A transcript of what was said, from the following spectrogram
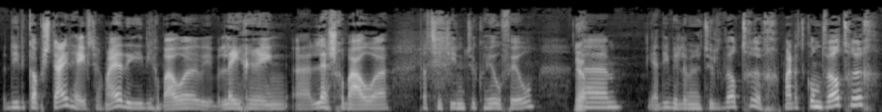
die de capaciteit heeft, zeg maar. hè, Die, die gebouwen, legering, eh, lesgebouwen, dat zit hier natuurlijk heel veel. Ja. Ja. ja, die willen we natuurlijk wel terug. Maar dat komt wel terug,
